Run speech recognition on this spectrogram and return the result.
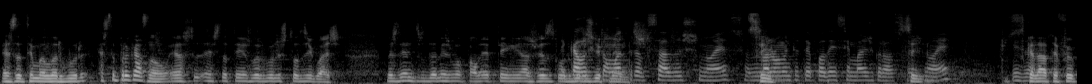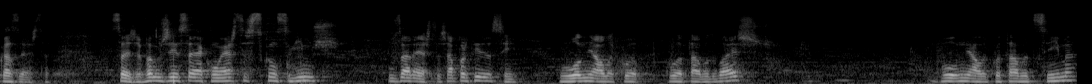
esta tem uma largura. Esta por acaso não, esta, esta tem as larguras todas iguais. Mas dentro da mesma palete tem às vezes larguras Aquelas que estão diferentes. atravessadas, não é? Sim. Normalmente até podem ser mais grossas, Sim. não é? Se Exato. calhar até foi o caso desta. Ou seja, vamos ensaiar com estas se conseguimos usar estas. A partir assim, vou alinhá-la com a, com a tábua de baixo, vou alinhá-la com a tábua de cima,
